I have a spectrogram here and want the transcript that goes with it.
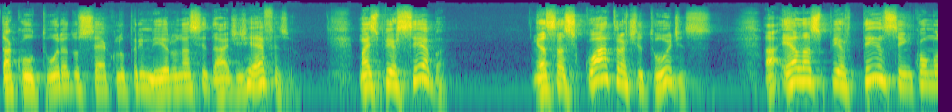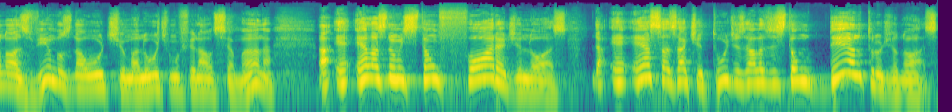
da cultura do século I na cidade de Éfeso. Mas perceba, essas quatro atitudes, ah, elas pertencem, como nós vimos na última, no último final de semana, elas não estão fora de nós. É, essas atitudes, elas estão dentro de nós,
